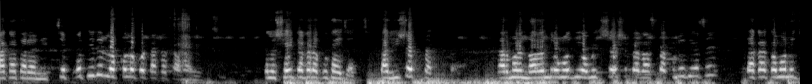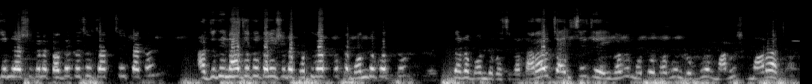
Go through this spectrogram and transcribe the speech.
টাকা তারা নিচ্ছে। প্রতিদিন লক্ষ লক্ষ টাকা কামাই হচ্ছে। তাহলে সেই টাকাটা কোথায় যাচ্ছে? তার হিসাবটা কোথায়? তার মানে নরেন্দ্র মোদী, অমিত শাহ সেটা রাস্তা খুলে দিয়েছে, টাকা কামানোর জন্য সেখানে তাদের কাছে যাচ্ছে টাকা। আর যদি না যেত তাহলে সেটা প্রতিবাদ করতে বন্ধ করতো এটা বন্ধ করছে না তারাও চাইছে যে এইভাবে মতো ধর্মের লোকগুলো মানুষ মারা যায়।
